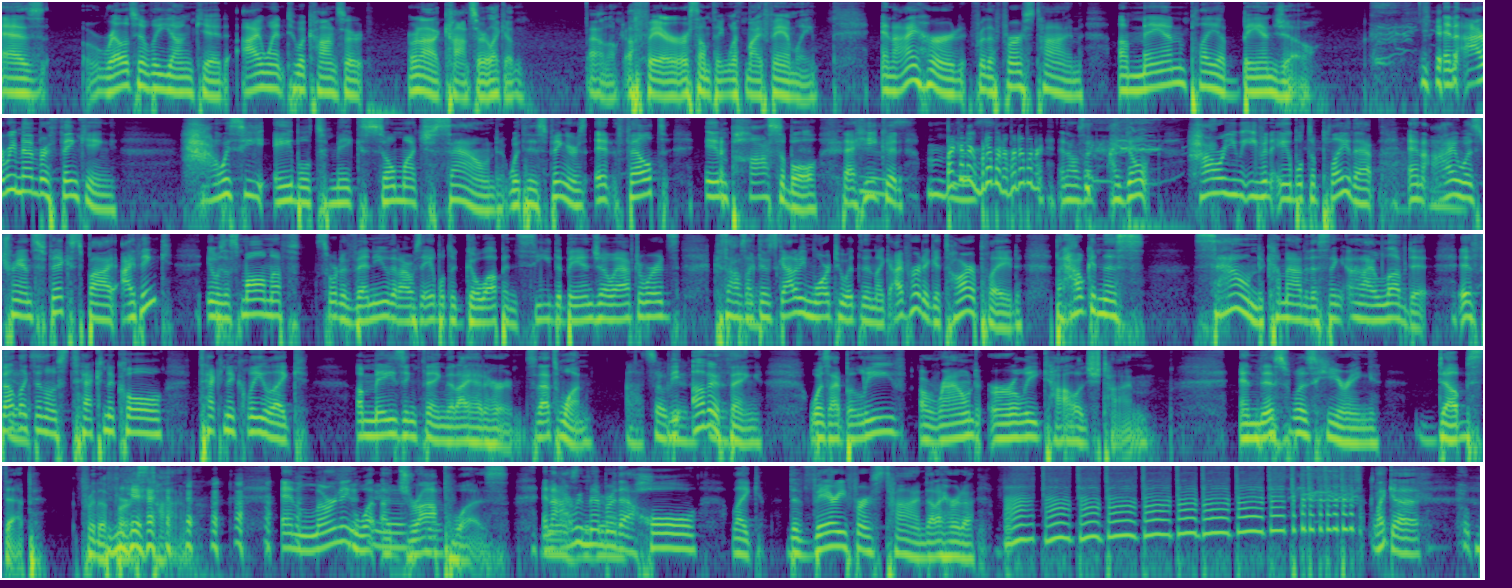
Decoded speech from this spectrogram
as a relatively young kid, I went to a concert, or not a concert, like a I don't know, a fair or something with my family, and I heard for the first time a man play a banjo. And I remember thinking, how is he able to make so much sound with his fingers? It felt impossible that he could. And I was like, I don't. How are you even able to play that? And I was transfixed by. I think it was a small enough sort of venue that I was able to go up and see the banjo afterwards because I was like, there's got to be more to it than like I've heard a guitar played, but how can this? sound come out of this thing and I loved it. It felt like the most technical, technically like amazing thing that I had heard. So that's one. Oh, so The good. other Yes. thing was I believe around early college time. And mm-hmm. this was hearing dubstep for the first Yeah. time and learning what a Yes, drop was. And I Yes, remember that whole like the very first time that I heard a like a it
